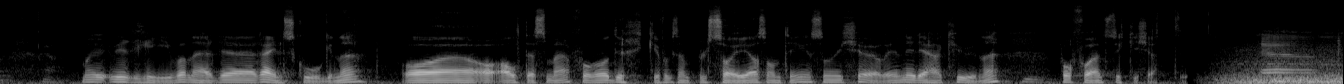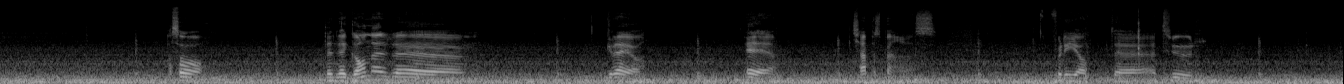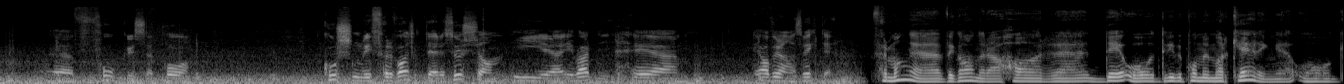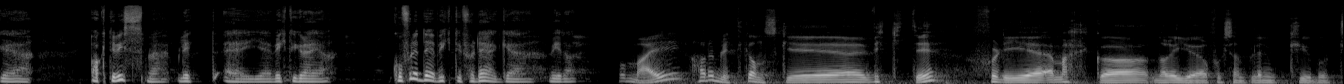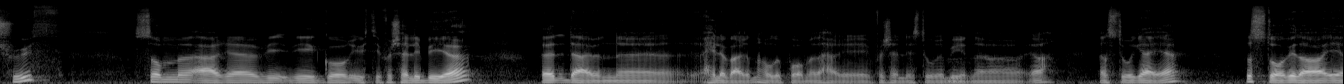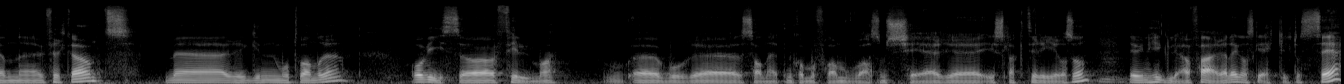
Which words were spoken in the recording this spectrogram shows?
Vi river ned eh, regnskogene og, og alt det som er, for å dyrke f.eks. soya og sånne ting, som vi kjører inn i de her kuene for å få en stykke kjøtt. Um, altså Den veganergreia er kjempespennende. Fordi at uh, jeg tror uh, fokuset på hvordan vi forvalter ressursene i, eh, i verden, er, er avgjørende viktig. For mange veganere har eh, det å drive på med markeringer og eh, aktivisme blitt ei viktig greie. Hvorfor er det viktig for deg, eh, Vidar? For meg har det blitt ganske viktig, fordi jeg merker når jeg gjør f.eks. en Cube of Truth, som er vi, vi går ut i forskjellige byer. Det er jo en Hele verden holder på med det her i forskjellige store byene. Ja, det er en stor greie. Så står vi da i en eh, firkant med ryggen mot hverandre. og viser filmer uh, hvor uh, sannheten kommer fram, hva som skjer i slakterier og sånn. Det er jo en hyggelig affære. Det er ganske ekkelt å se.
